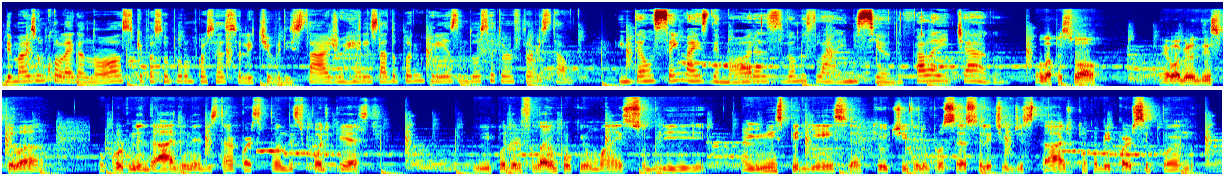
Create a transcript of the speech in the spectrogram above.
de mais um colega nosso que passou por um processo seletivo de estágio realizado por empresa do setor florestal. Então, sem mais demoras, vamos lá, iniciando. Fala aí, Thiago. Olá, pessoal. Eu agradeço pela oportunidade né, de estar participando deste podcast e poder falar um pouquinho mais sobre a minha experiência que eu tive no processo seletivo de estágio que acabei participando.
